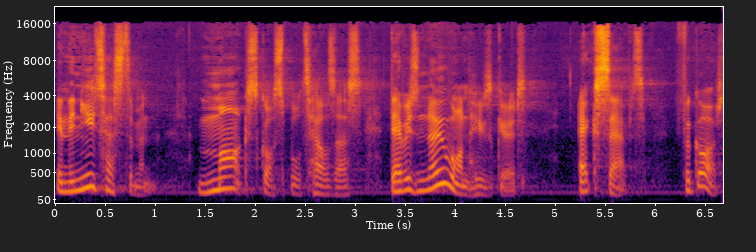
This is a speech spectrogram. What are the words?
In the New Testament, Mark's gospel tells us there is no one who's good except for God.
